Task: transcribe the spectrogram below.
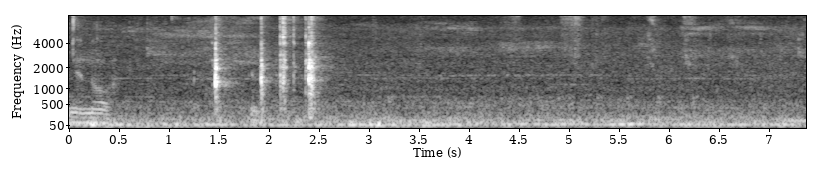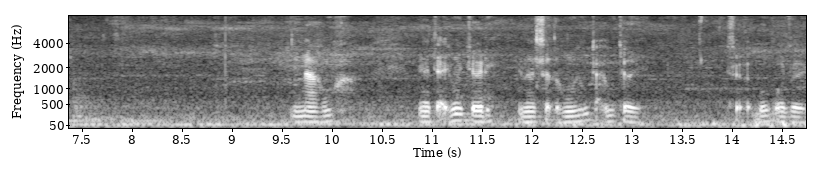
nhà nổ đi nào không nhà chạy xuống chơi đi. Nhà sợ không dám chạy xuống chơi. Sợ bố bỏ rơi.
